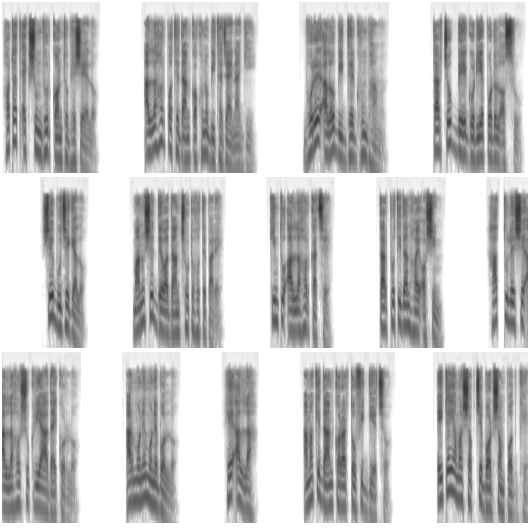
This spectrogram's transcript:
হঠাৎ এক সুমধুর কণ্ঠ ভেসে এল। আল্লাহর পথে দান কখনো বিথা যায় না, গি। ভোরের আলো বৃদ্ধের ঘুম ভাঙ। তার চোখ বেয়ে গড়িয়ে পড়ল অশ্রু। সে বুঝে গেল মানুষের দেওয়া দান ছোট হতে পারে। কিন্তু আল্লাহর কাছে তার প্রতিদান হয় অসীম। হাত তুলে সে আল্লাহর শুক্রিয়া আদায় করল। আর মনে মনে বলল, হে আল্লাহ, আমাকে দান করার তৌফিক দিয়েছ। এইটাই আমার সবচেয়ে বড় সম্পদ ঘে।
